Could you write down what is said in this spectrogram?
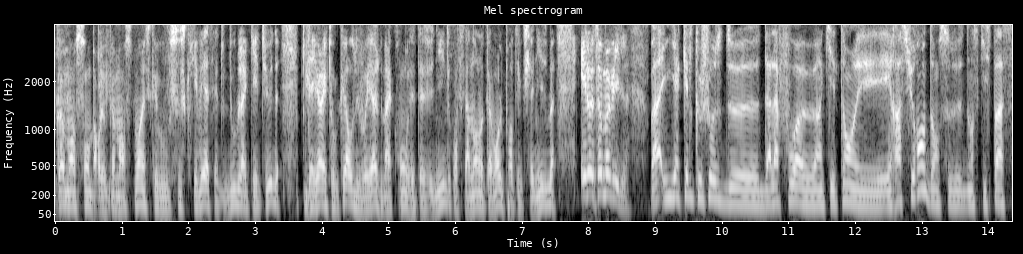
commençons par le commencement. Est-ce que vous souscrivez à cette double inquiétude qui d'ailleurs est au cœur du voyage de Macron aux États-Unis concernant notamment le protectionnisme et l'automobile? Bah, il y a quelque chose d'à la fois euh, inquiétant et, et rassurant dans ce dans ce qui se passe.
